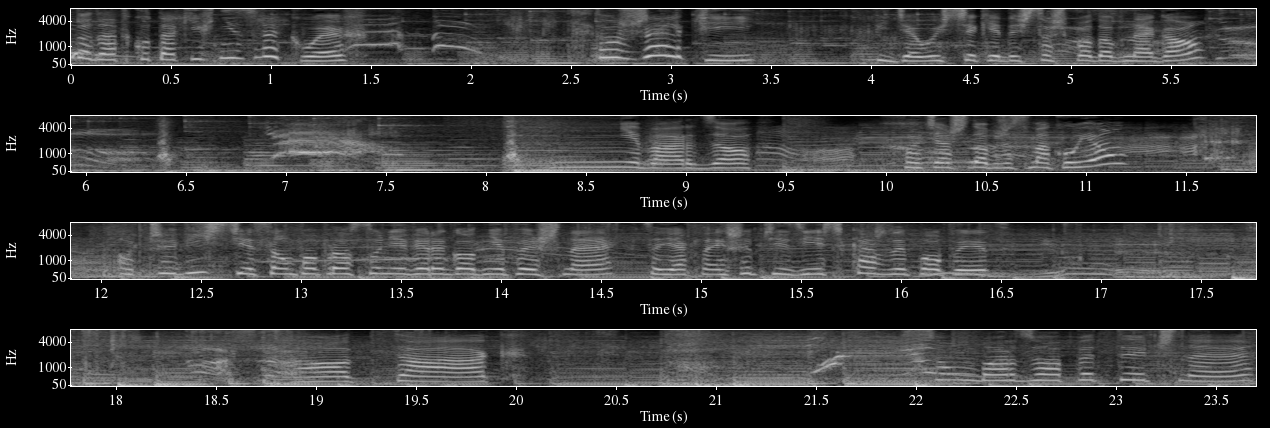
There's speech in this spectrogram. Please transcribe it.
W dodatku takich niezwykłych. To żelki. Widziałyście kiedyś coś podobnego? Nie bardzo. Chociaż dobrze smakują? Oczywiście są po prostu niewiarygodnie pyszne. Chcę jak najszybciej zjeść każdy popyt. O tak. Są bardzo apetyczne.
